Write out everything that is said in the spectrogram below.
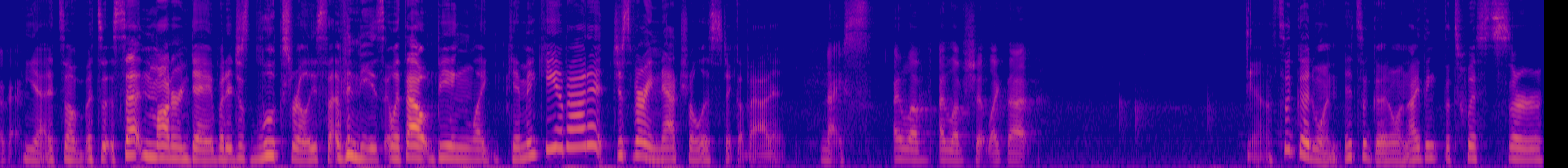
Okay. yeah it's a it's a set in modern day but it just looks really 70s without being like gimmicky about it just very mm. naturalistic about it Nice. I love I love shit like that. Yeah, it's a good one. It's a good one. I think the twists are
